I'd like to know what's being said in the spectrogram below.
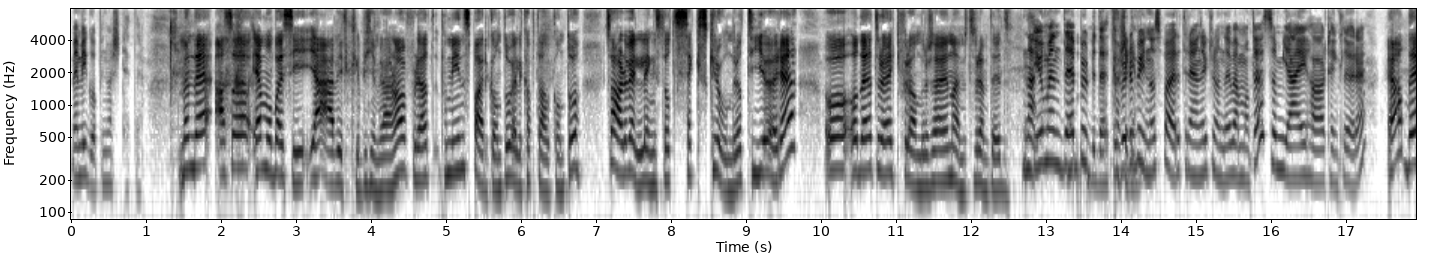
men vi går på universitetet. Men det, altså, jeg må bare si, jeg er virkelig bekymra her nå. fordi at på min sparekonto eller kapitalkonto så har det veldig lenge stått 6 kroner og 10 øre. Og, og det tror jeg ikke forandrer seg i nærmeste fremtid. Nei. Jo, men det burde det. Du Kanskje burde ikke. begynne å spare 300 kroner hver måned, som jeg har tenkt å gjøre. Ja, det,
